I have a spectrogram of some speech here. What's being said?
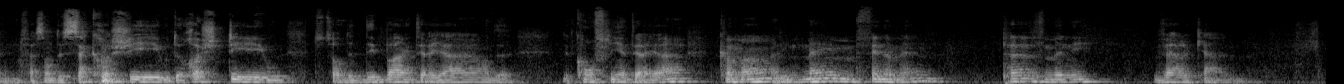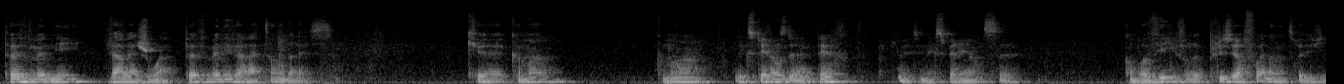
une façon de s'accrocher ou de rejeter ou toutes sortes de débats intérieurs, de, de conflits intérieurs, comment les mêmes phénomènes peuvent mener vers le calme, peuvent mener vers la joie, peuvent mener vers la tendresse. Que comment, comment l'expérience de la perte, qui va une expérience euh, qu'on va vivre plusieurs fois dans notre vie,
